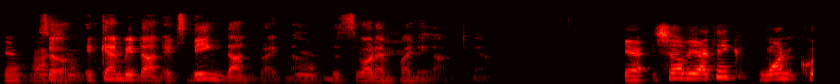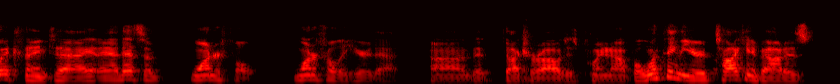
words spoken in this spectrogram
Yeah. So it can be done. It's being done right now. Yeah. That's what I'm pointing out. Yeah. Yeah, Sylvia, I think one quick thing to add, that's a wonderful, wonderful to hear that, uh, that Dr. Rao just pointed out. But one thing that you're talking about is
